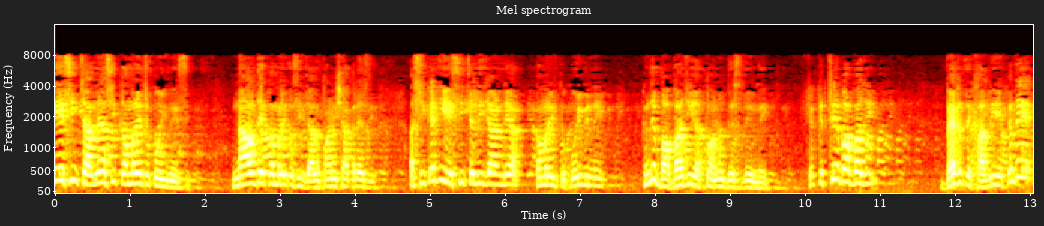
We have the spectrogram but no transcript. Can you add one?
ਏਸੀ ਚੱਲ ਰਿਹਾ ਸੀ, ਕਮਰੇ 'ਚ ਕੋਈ ਨਹੀਂ ਸੀ। ਨਾਲ ਦੇ ਕਮਰੇ 'ਚ ਅਸੀਂ ਜਲ ਪਾਣੀ ਛਕ ਰਹੇ ਸੀ। ਅਸੀਂ ਕਿਹਾ, ਜੀ, ਏਸੀ ਚੱਲੀ ਜਾਣ ਡਿਆ। ਕਮਰੇ 'ਚ ਕੋਈ ਵੀ ਨਹੀਂ। ਕਹਿੰਦੇ, ਬਾਬਾ ਜੀ ਆ ਤੁਹਾਨੂੰ ਦਿਸਦੇ ਨਹੀਂ। ਕਿ ਕਿੱਥੇ ਬਾਬਾ ਜੀ? ਬੈੱਡ ਤੇ ਖਾਲੀ ਹੈ। ਕਹਿੰਦੇ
